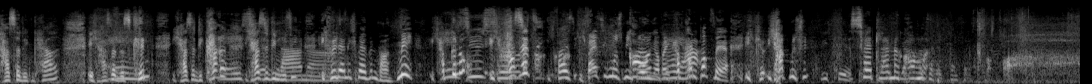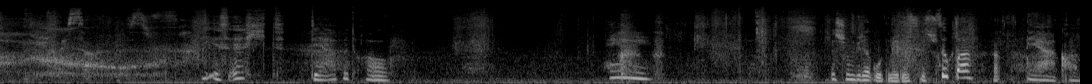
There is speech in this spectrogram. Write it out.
Ich hasse den Kerl, ich hasse das Kind, ich hasse die Karre, Hey, ich hasse die Musik. Ich will da nicht mehr mitmachen. Nee, ich hab Hey, genug. Süße. Ich hasse es. Ich weiß, ich weiß, ich muss mich beruhigen, aber ich ja, hab keinen. Bock mehr. Ich, ich hab mich. Ich, Svetlana, komm. Die ist echt derbe drauf. Hey. ist schon wieder gut, Mädels. Ist Super. Ja, komm.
